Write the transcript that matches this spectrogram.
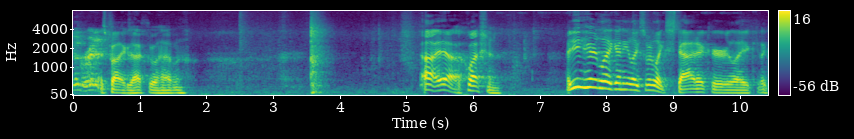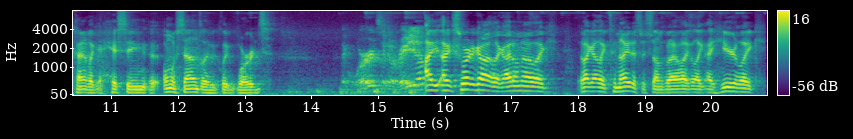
good riddance." that's probably exactly what happened. Ah, yeah. Question. Do you hear like any like sort of like static or like like kind of like a hissing? It almost sounds like like words. Like words, like a radio. I, I swear to God, like I don't know, like if I got like tinnitus or something, but I like like I hear like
